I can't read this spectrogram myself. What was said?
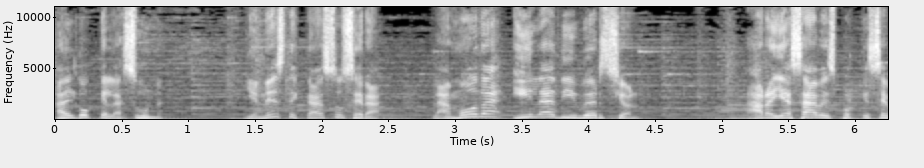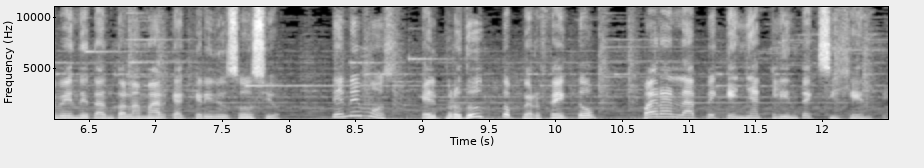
algo que las una, y en este caso será la moda y la diversión. Ahora ya sabes por qué se vende tanto a la marca, querido socio. Tenemos el producto perfecto para la pequeña clienta exigente.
